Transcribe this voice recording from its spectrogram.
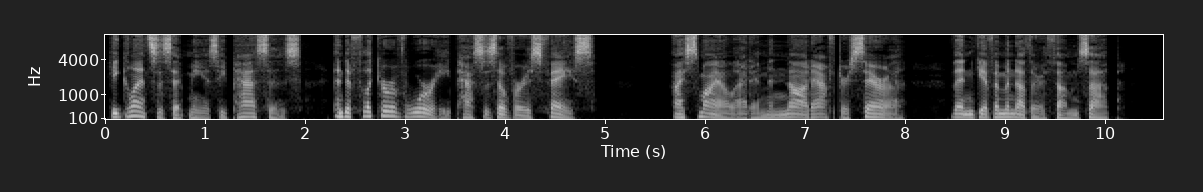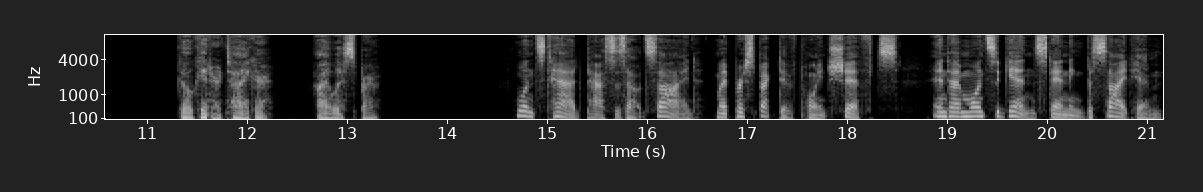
He glances at me as he passes, and a flicker of worry passes over his face. I smile at him and nod after Sarah, then give him another thumbs up. Go get her, Tiger, I whisper. Once Tad passes outside, my perspective point shifts, and I'm once again standing beside him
